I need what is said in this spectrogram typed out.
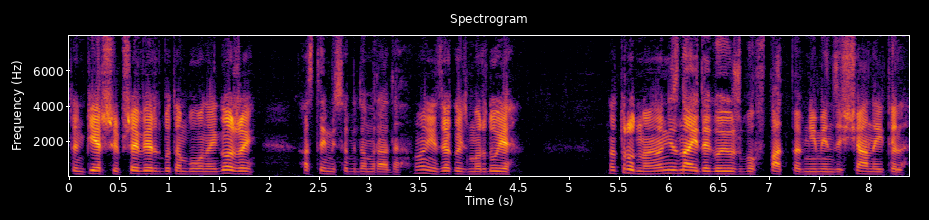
ten pierwszy przewiert, bo tam było najgorzej, a z tymi sobie dam radę. No nic, jakoś zmorduję. No trudno, no nie znajdę go już, bo wpadł pewnie między ściany i tyle.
